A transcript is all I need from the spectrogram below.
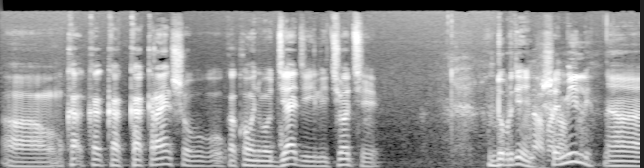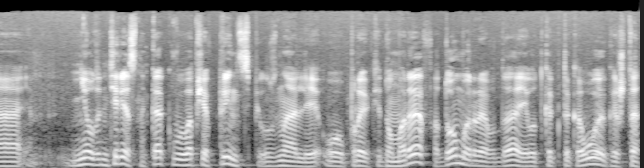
как, как, как раньше у какого-нибудь дяди или тети Добрый день, да, Шамиль. А, мне вот интересно, как вы вообще в принципе узнали о проекте Дом РФ, о Дом РФ, да, и вот как таковое, конечно,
